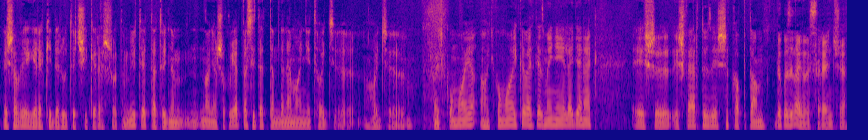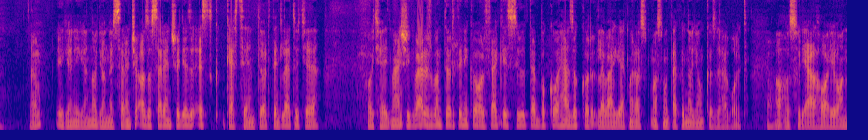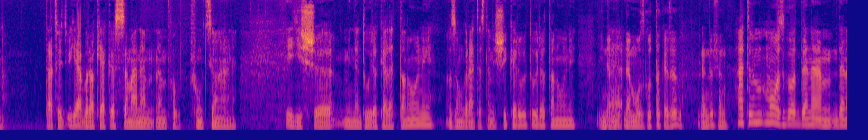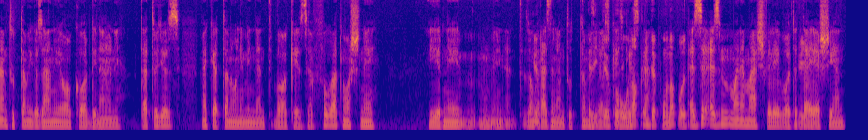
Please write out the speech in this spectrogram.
és a végére kiderült, hogy sikeres volt a műtét, tehát hogy nem, nagyon sok vért veszítettem, de nem annyit, hogy, hogy, hogy, komoly, hogy komoly következményei legyenek, és, és fertőzést se kaptam. De akkor ez egy nagyon nagy szerencse, nem? Igen, igen, nagyon nagy szerencse. Az a szerencse, hogy ez, ez Keszthelyen történt. Lehet, hogyha, hogyha egy másik városban történik, ahol felkészültebb a kórház, akkor levágják, mert azt, azt mondták, hogy nagyon közel volt Aha. ahhoz, hogy elhaljon. Tehát, hogy hiába rakják össze, már nem, nem fog funkcionálni. Így is mindent újra kellett tanulni, a zongorát ezt nem is sikerült újra tanulni. Nem, de... nem mozgott a kezed rendesen? Hát mozgott, de nem, de nem tudtam igazán jól koordinálni. Tehát, hogy az meg kell tanulni mindent bal kézzel fogat mosni, írni, mindent. Zongorázni nem tudtam. Ez így több hónap, több hónap volt? Ez, ez majdnem másfél év volt a Igen. teljes ilyen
